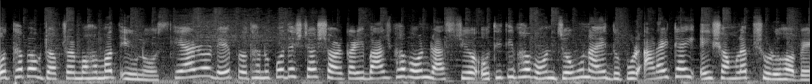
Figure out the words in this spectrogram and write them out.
অধ্যাপক ডক্টর মোহাম্মদ ইউনুস। হেয়ার রোডে প্রধান উপদেষ্টা সরকারি বাসভবন, রাষ্ট্রীয় অতিথি ভবন, যমুনায় দুপুর আড়াইটায় এই সংলাপ শুরু হবে।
